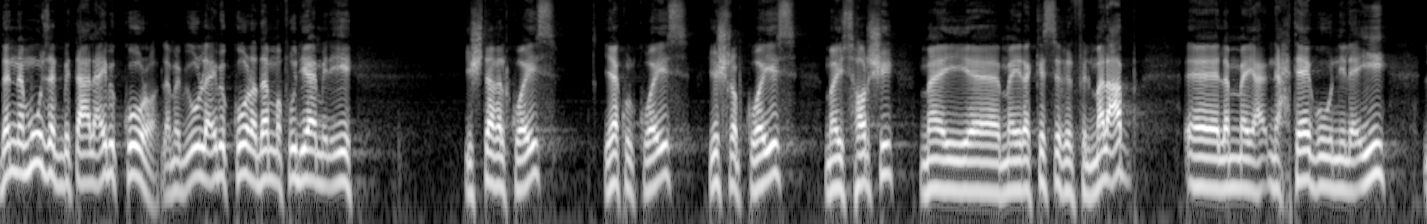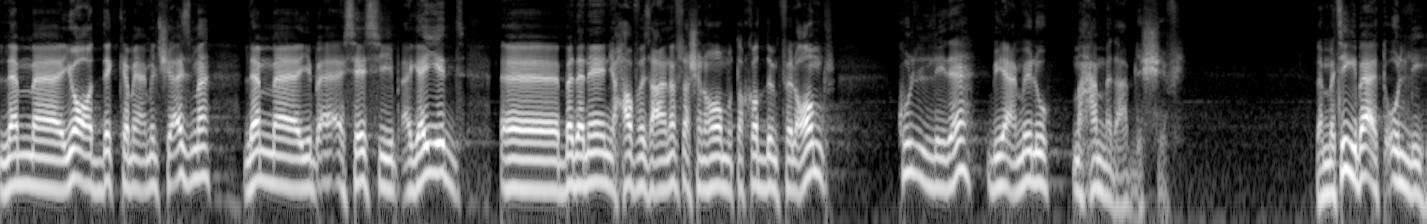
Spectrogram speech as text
ده النموذج بتاع لعيب الكورة. لما بيقول لعيب الكورة ده المفروض يعمل إيه؟ يشتغل كويس ياكل كويس يشرب كويس ما يسهرش ما. ما يركزش غير في الملعب. آه لما نحتاجه نلاقيه. لما يقعد دكة ما يعملش أزمة. لما يبقى أساسي يبقى جيد. آه بدنيا يحافظ على نفسه عشان هو متقدم في العمر. كل ده بيعمله محمد عبد الشافي. لما تيجي بقى تقول لي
